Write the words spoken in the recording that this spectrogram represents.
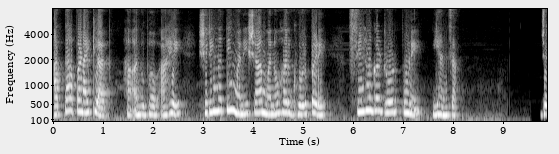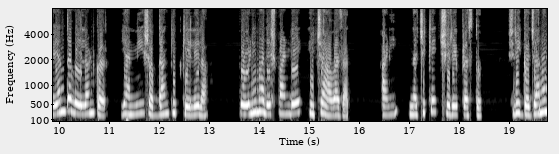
आता आपण ऐकलात हा अनुभव आहे श्रीमती मनीषा मनोहर घोरपडे सिंहगड रोड पुणे यांचा. जयंत वेलणकर यांनी शब्दांकित केलेला पौर्णिमा देशपांडे हिच्या आवाजात आणि नचिकेत शिरे प्रस्तुत. श्री गजानन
